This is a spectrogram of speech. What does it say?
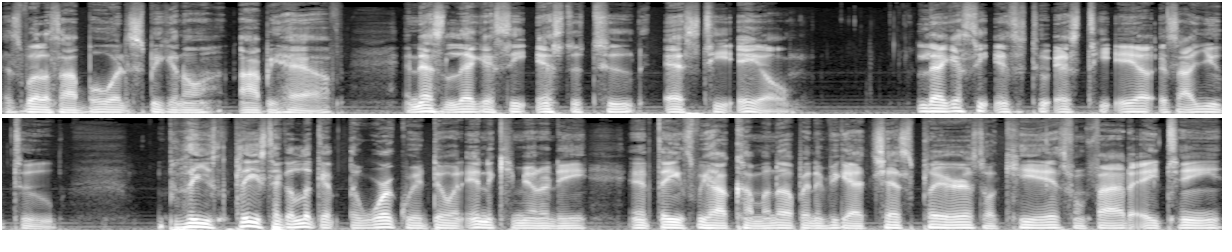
as well as our board speaking on our behalf. And that's Legacy Institute STL. Legacy Institute STL is our YouTube. Please, please take a look at the work we're doing in the community and things we have coming up. And if you got chess players or kids from five to eighteen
